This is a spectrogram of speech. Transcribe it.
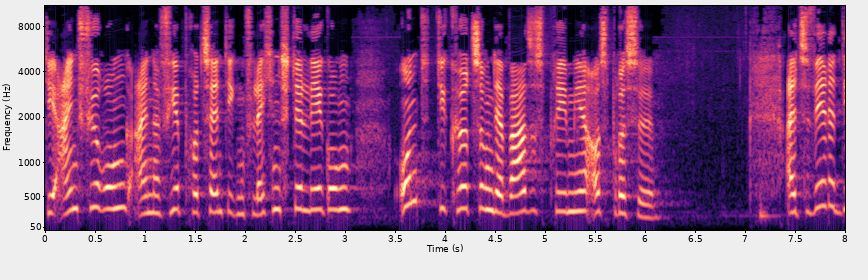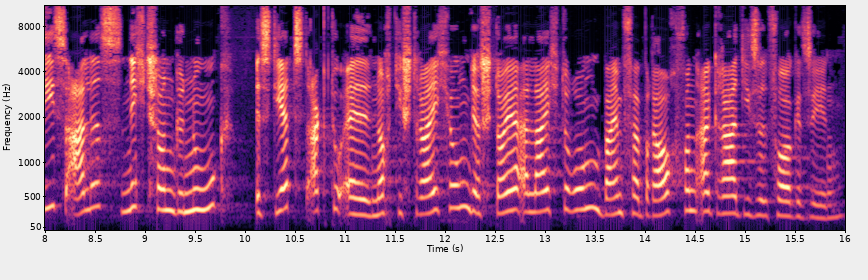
die Einführung einer vierprozentigen Flächenstilllegung und die Kürzung der Basisprämie aus Brüssel. Als wäre dies alles nicht schon genug, ist jetzt aktuell noch die Streichung der Steuererleichterung beim Verbrauch von Agrardiesel vorgesehen.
